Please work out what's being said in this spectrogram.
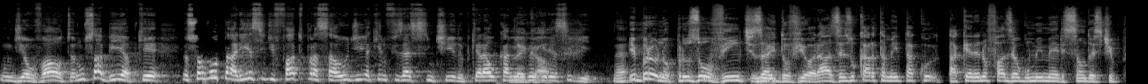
um dia eu volto? Eu não sabia, porque eu só voltaria se de fato para a saúde aquilo fizesse sentido, porque era o caminho Legal. que eu queria seguir. Né? E Bruno, para os ouvintes aí do Viorá, às vezes o cara também tá, tá querendo fazer alguma imersão desse tipo.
